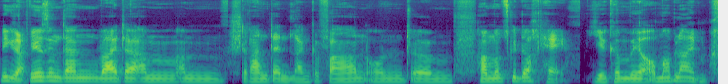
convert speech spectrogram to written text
wie gesagt, wir sind dann weiter am, am Strand entlang gefahren und ähm, haben uns gedacht, hey, hier können wir ja auch mal bleiben.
